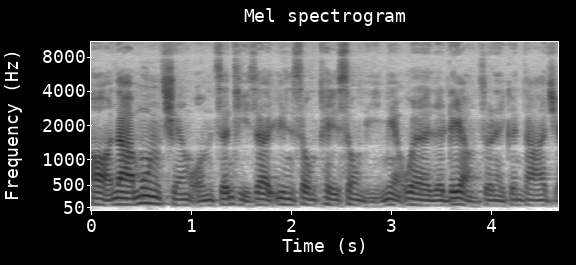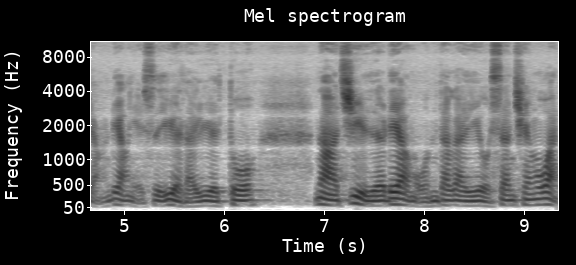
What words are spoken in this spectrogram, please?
好，那目前我们整体在运送配送里面，未来的量，昨天跟大家讲，量也是越来越多。那具有的量，我们大概也有三千万。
